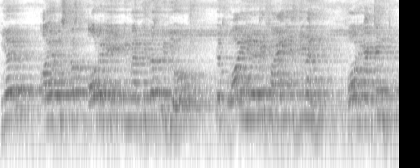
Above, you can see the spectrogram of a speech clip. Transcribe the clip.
Here I have discussed already in my previous video that why negative sign is given for reactant.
